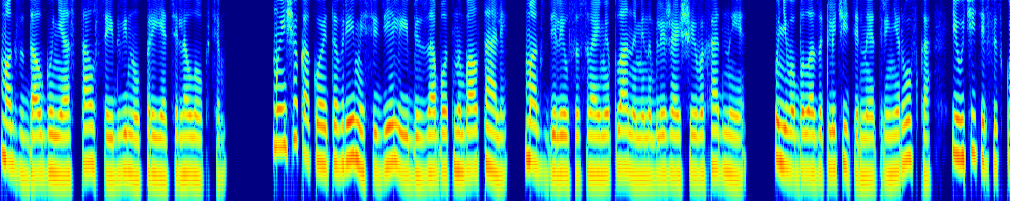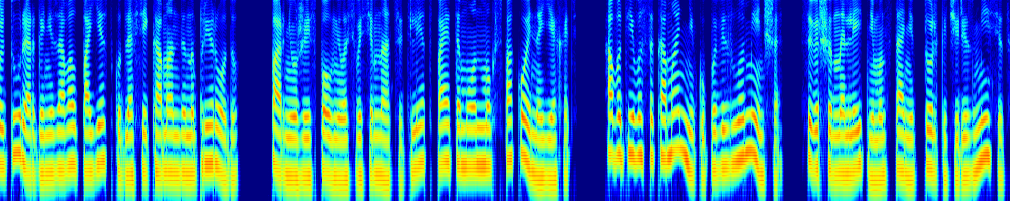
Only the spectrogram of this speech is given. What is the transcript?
Макс в долгу не остался и двинул приятеля локтем. Мы еще какое-то время сидели и беззаботно болтали. Макс делился своими планами на ближайшие выходные. У него была заключительная тренировка, и учитель физкультуры организовал поездку для всей команды на природу. Парню уже исполнилось 18 лет, поэтому он мог спокойно ехать. А вот его сокоманднику повезло меньше. Совершеннолетним он станет только через месяц,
